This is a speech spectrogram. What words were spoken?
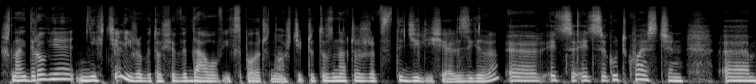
Schneiderowie nie chcieli, żeby to się wydało w ich społeczności. Czy to znaczy, że wstydzili się Elziry? Uh, it's, it's a good question. Um,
